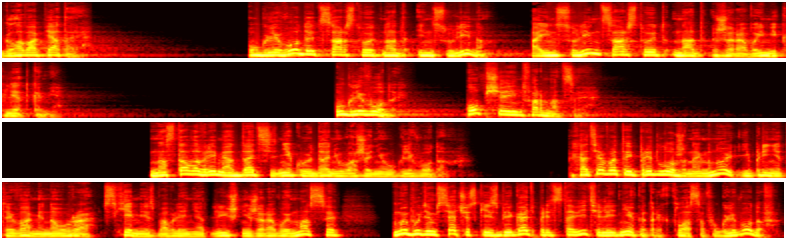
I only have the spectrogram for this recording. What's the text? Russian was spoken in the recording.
Глава 5. Углеводы царствуют над инсулином, а инсулин царствует над жировыми клетками. Углеводы. Общая информация. Настало время отдать некую дань уважения углеводам. Хотя в этой предложенной мной и принятой вами на ура схеме избавления от лишней жировой массы – мы будем всячески избегать представителей некоторых классов углеводов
